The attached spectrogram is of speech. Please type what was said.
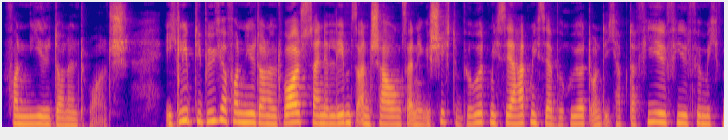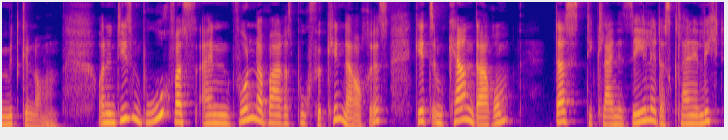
von Neil Donald Walsh. Ich liebe die Bücher von Neil Donald Walsh, seine Lebensanschauung, seine Geschichte berührt mich sehr, hat mich sehr berührt und ich habe da viel, viel für mich mitgenommen. Und in diesem Buch, was ein wunderbares Buch für Kinder auch ist, geht es im Kern darum, dass die kleine Seele, das kleine Licht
